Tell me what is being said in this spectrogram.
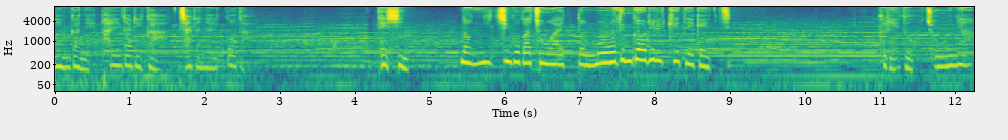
인간의 팔다리가 자라날 거다. 대신 넌네 친구가 좋아했던 모든 걸 잃게 되겠지. 그래도 좋으냐?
